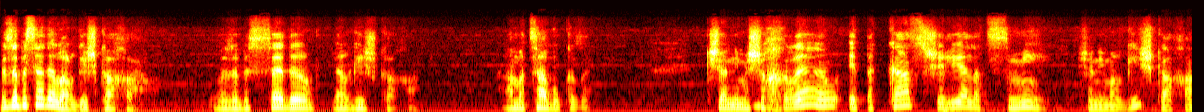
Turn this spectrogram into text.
וזה בסדר להרגיש ככה, וזה בסדר להרגיש ככה. המצב הוא כזה. כשאני משחרר את הכעס שלי על עצמי, שאני מרגיש ככה,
